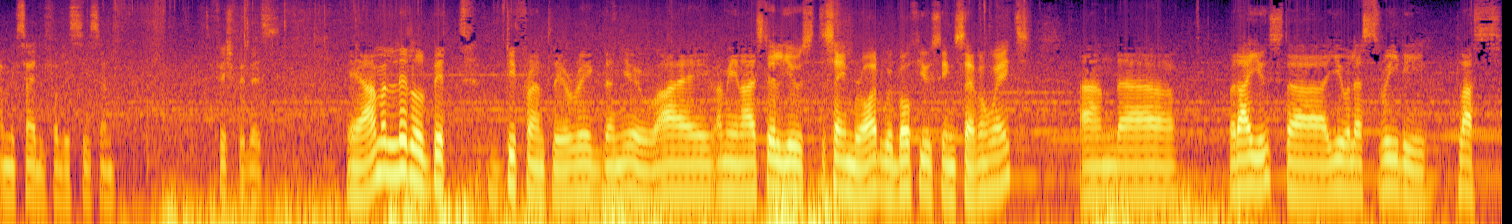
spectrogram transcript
I'm excited for this season to fish with this Yeah, I'm a little bit differently rigged than you. I, I mean, I still use the same rod. We're both using seven weights, and uh, but I use the ULS 3D Plus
